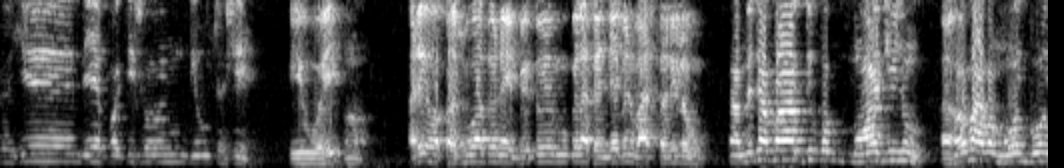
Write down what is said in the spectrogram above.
થશે બે પચીસો જેવું થશે. એવું હોય? હં. અરે કશું વાતો નહીં. મેં તો એમ હું પેલા સંજયબેન વાત કરી લઉં. તમે તો બધું મોણસી નું બરોબર મોજ બોજ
